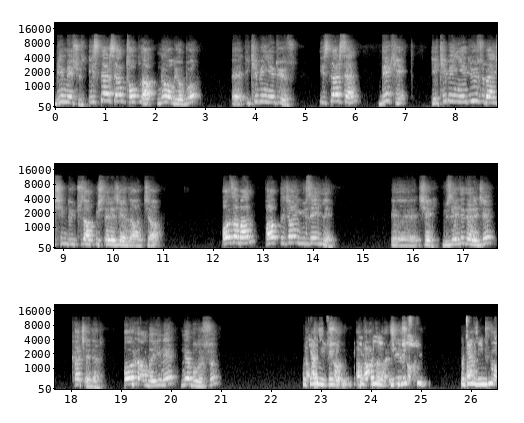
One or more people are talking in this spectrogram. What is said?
1500. İstersen topla. Ne oluyor bu? Ee, 2700. İstersen de ki 2700'ü ben şimdi 360 dereceye dağıtacağım. O zaman patlıcan 150. Ee, şey 150 derece kaç eder? Oradan da yine ne bulursun? Hocam Açık 150 sor. Ha, pardon, değil. açığı sor. 1500. Hocam Açık 1500 sor.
